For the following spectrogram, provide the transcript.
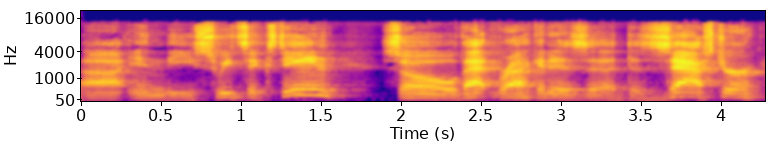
uh, in the Sweet 16, so that bracket is a disaster.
